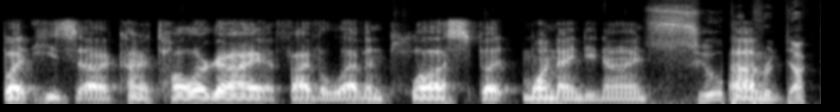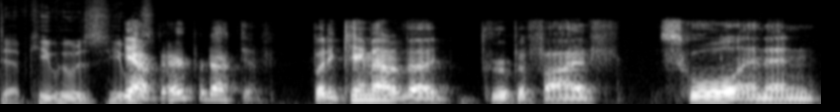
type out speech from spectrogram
but he's a kind of taller guy at 5'11 plus, but 199. Super Um, productive. He who was he Yeah, was very productive. But he came out of a group of five school, and then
